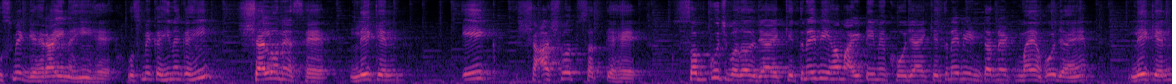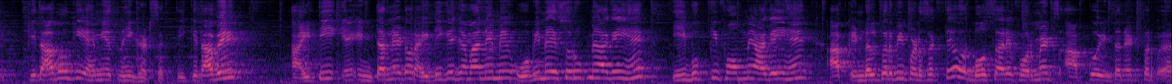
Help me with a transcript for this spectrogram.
उसमें गहराई नहीं है। उसमें कहीं ना कहीं शैलोनेस है, लेकिन एक शाश्वत सत्य है। सब कुछ बदल जाए, कितने भी हम आईटी में खो जाएँ, कितने भी इंटरनेट में हो जाएँ, लेकिन किताबों की अहमियत नहीं घट सकती। किताबें आईटी इंटरनेट और आईटी के ज़माने में वो भी नए स्वरूप में आ गई हैं ई बुक की फॉर्म में आ गई हैं। आप किंडल पर भी पढ़ सकते हैं और बहुत सारे फॉर्मेट्स आपको इंटरनेट पर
